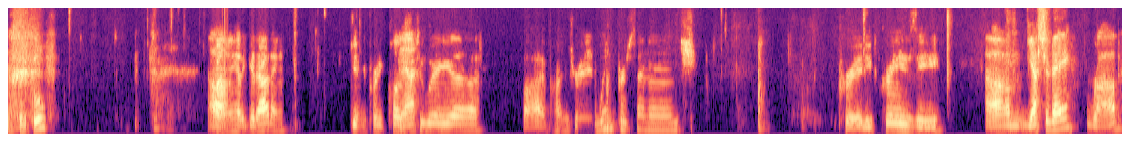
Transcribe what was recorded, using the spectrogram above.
Pretty cool. Uh, Finally had a good outing. Getting pretty close Yeah. to a uh, 500 win percentage. Pretty crazy. um, yesterday, Rob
